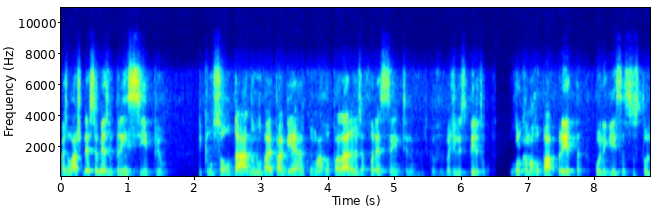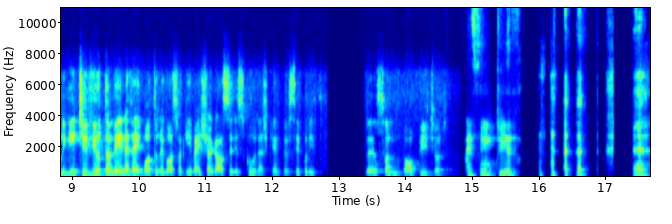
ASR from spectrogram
Mas eu acho que deve ser o mesmo princípio de que um soldado não vai pra guerra com uma roupa laranja fluorescente, né? Imagina o espírito, vou colocar uma roupa preta. Pô, ninguém se assustou, ninguém te viu também, né, velho? Bota o um negócio aqui e vai enxergar o céu escuro. Acho que deve ser por isso. É só no palpite, ó. Faz sentido. é.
